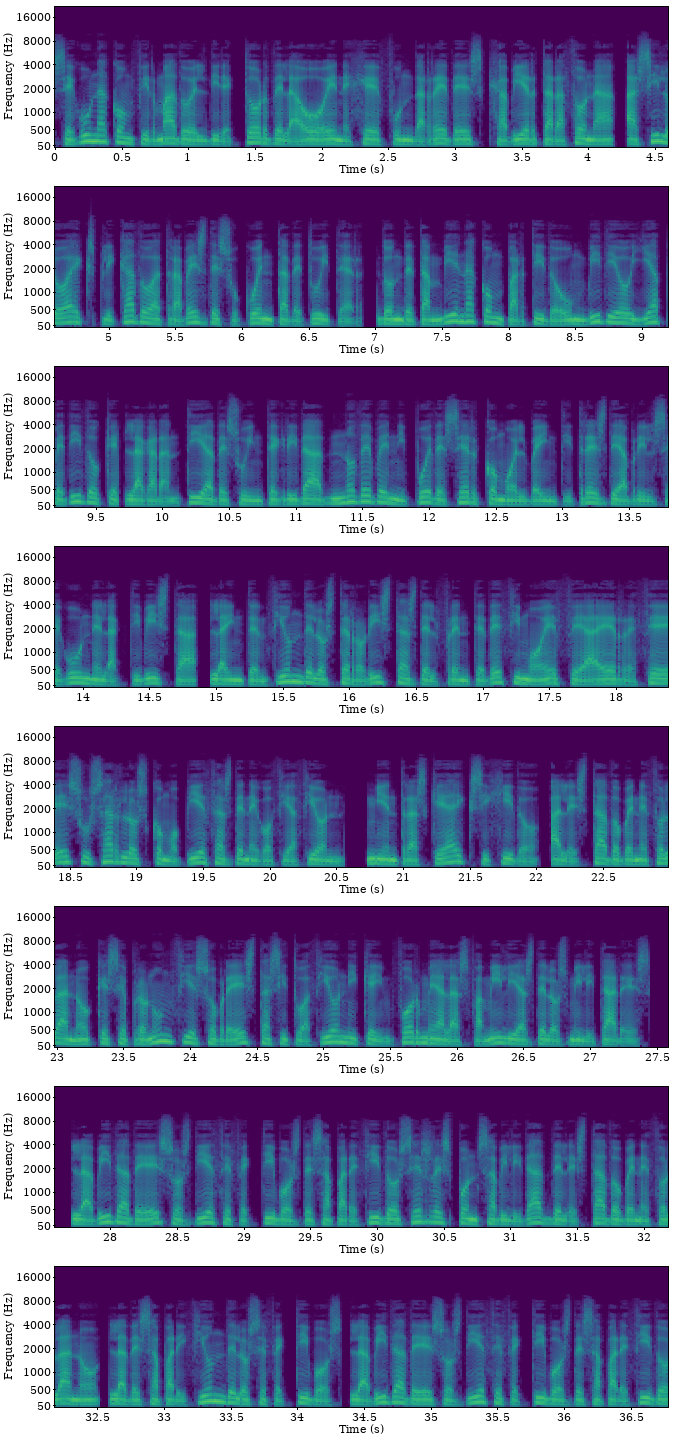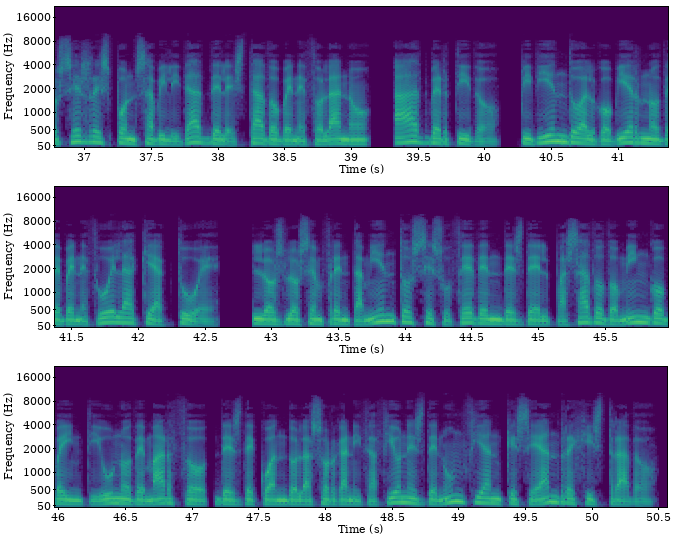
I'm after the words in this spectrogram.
según ha confirmado el director de la ONG Fundaredes, Javier Tarazona, así lo ha explicado a través de su cuenta de Twitter, donde también ha compartido un vídeo y ha pedido que la garantía de su integridad no debe ni puede ser como el 23 de abril según el activista, la intención de los terroristas del Frente Décimo FARC es usarlos como piezas de negociación, mientras que ha exigido al Estado venezolano que se pronuncie sobre esta situación y que informe a las familias de los militares. La vida de esos 10 efectivos desaparecidos es responsabilidad del Estado venezolano, la desaparición de los efectivos, la vida de esos 10 efectivos desaparecidos es responsabilidad del Estado venezolano, ha advertido, pidiendo al gobierno de Venezuela que actúe. Los, los enfrentamientos se suceden desde el pasado domingo 21 de marzo, desde cuando las organizaciones denuncian que se han registrado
